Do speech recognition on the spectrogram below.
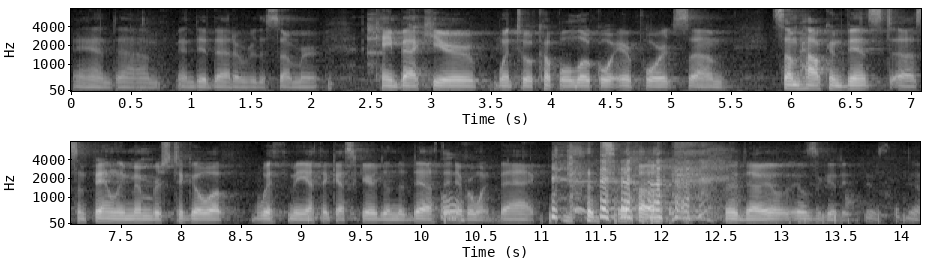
and, um, and did that over the summer. Came back here, went to a couple local airports. Um, somehow convinced uh, some family members to go up with me. I think I scared them to death. They oh. never went back. so, but no, it, it, was a good. It was, yeah.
